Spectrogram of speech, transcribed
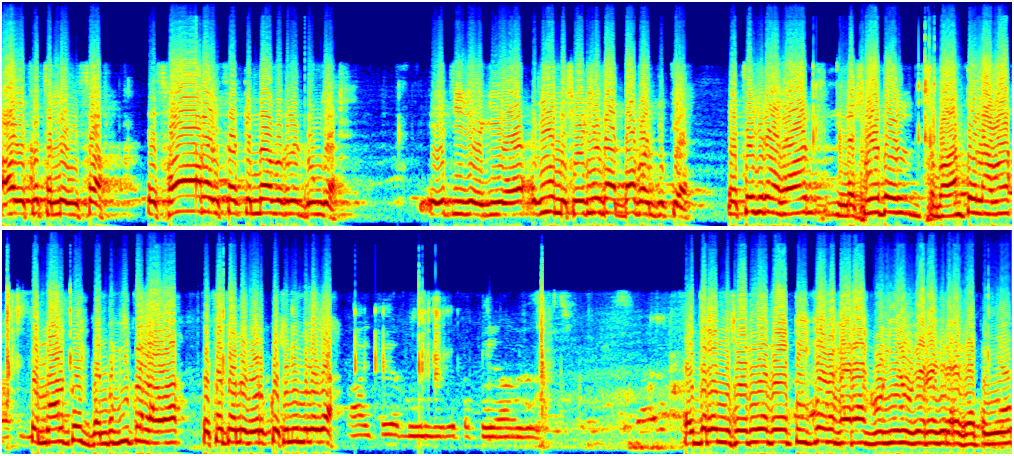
ਆਹ ਵੇਖੋ ਥੱਲੇ ਹਿੱਸਾ ਇਹ ਸਾਰਾ ਹਿੱਸਾ ਕਿੰਨਾ ਮਤਲਬ ਡੂੰਘਾ ਇਹ ਚੀਜ਼ ਹੈਗੀ ਹੈ ਵੀ ਇਹ ਨਸ਼ੇੜੀਆਂ ਦਾ ਅੱਡਾ ਬਣ ਚੁੱਕਿਆ ਹੈ ਇੱਥੇ ਜਿਹੜਾ ਹੈਗਾ ਨਸ਼ੇ ਤੋਂ ਸਮਾਨ ਤੋਂ ਇਲਾਵਾ ਤੇ ਨਾਲ ਕੋਈ ਗੰਦਗੀ ਤੋਂ ਇਲਾਵਾ ਇੱਥੇ ਤੁਹਾਨੂੰ ਹੋਰ ਕੁਝ ਨਹੀਂ ਮਿਲੇਗਾ ਇੱਧਰ ਨਸ਼ੇੜੀਆਂ ਦੇ ਟੀਕੇ ਵਗੈਰਾ ਗੋਲੀਆਂ ਵਗੈਰਾ ਜਿਹੜਾ ਹੈਗਾ ਪਈਆਂ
